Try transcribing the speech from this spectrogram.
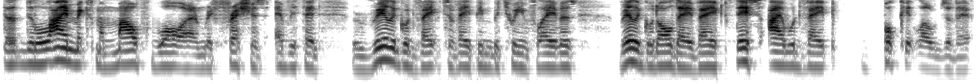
The, the lime makes my mouth water and refreshes everything. Really good vape to vape in between flavours. Really good all-day vape. This, I would vape bucket loads of it.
